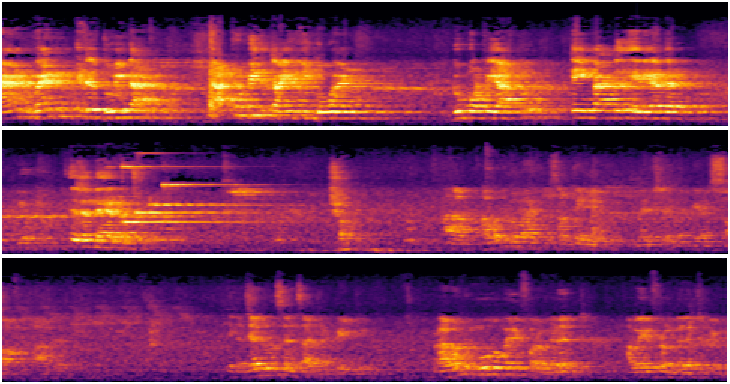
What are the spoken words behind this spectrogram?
And when it is doing that, that would be the time we go and do what we have to, take back the area that is in their control. Sure. Uh, I want to go back to something you mentioned that we are soft-hearted. In a general sense, I agree with you. But I want to move away for a minute, away from military,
